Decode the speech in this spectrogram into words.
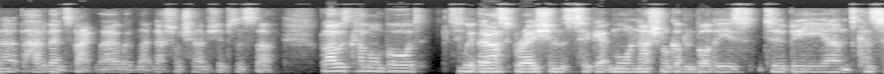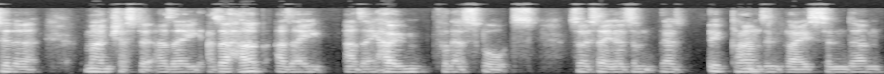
uh, had events back there with like national championships and stuff. But I was come on board to, with their aspirations to get more national governing bodies to be um, to consider Manchester as a as a hub, as a as a home for their sports. So I say there's some there's big plans in place, and um,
